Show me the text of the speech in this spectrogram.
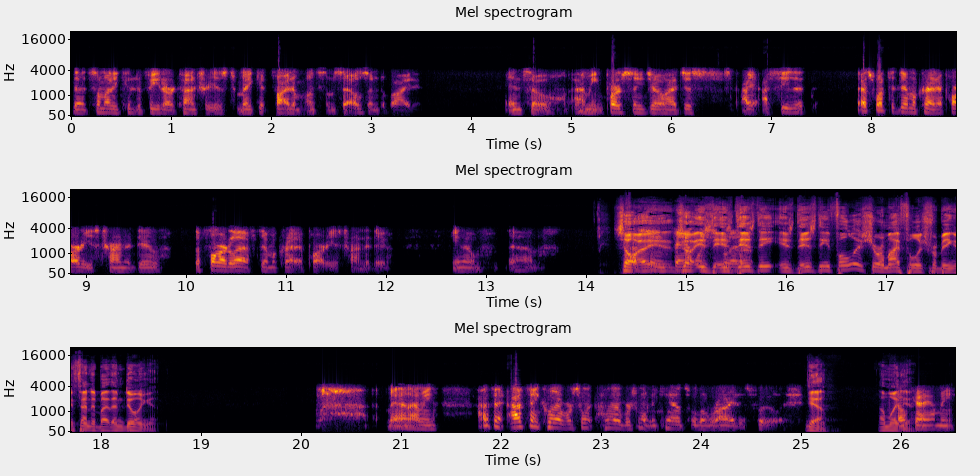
that somebody could defeat our country is to make it fight amongst themselves and divide it. And so, I mean, personally, Joe, I just I, I see that that's what the Democratic Party is trying to do. The far left Democratic Party is trying to do. You know, um, So, uh, so is, is split up. Disney is Disney foolish, or am I foolish for being offended by them doing it? man, I mean, I think I think whoever's whoever's wanting to cancel the riot is foolish. Yeah, I'm with you. Okay, I mean,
